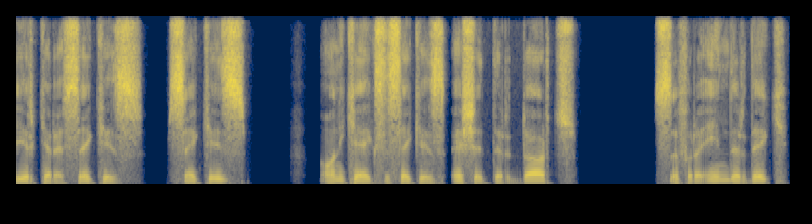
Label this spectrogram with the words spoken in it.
1 kere 8, 8. 12 eksi 8 eşittir 4. 0'ı indirdik.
